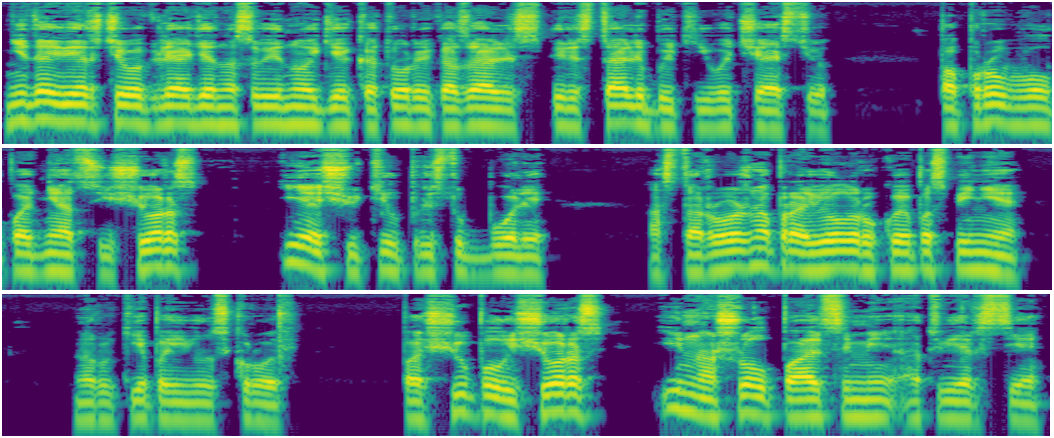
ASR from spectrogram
недоверчиво глядя на свои ноги, которые, казались, перестали быть его частью. Попробовал подняться еще раз и ощутил приступ боли. Осторожно провел рукой по спине. На руке появилась кровь. Пощупал еще раз и нашел пальцами отверстие.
